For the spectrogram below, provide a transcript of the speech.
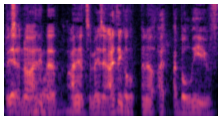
Yeah, no, I think that I think it's amazing. I think and I, I believe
